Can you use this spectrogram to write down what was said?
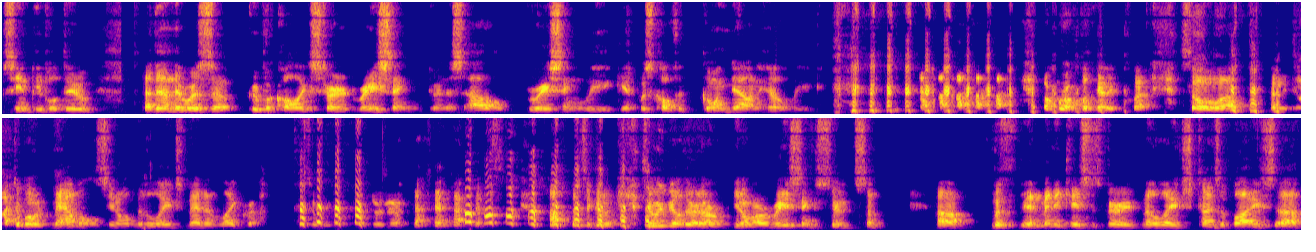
seen people do. And then there was a group of colleagues started racing during this adult racing league. It was called the Going Downhill League. so, uh, and they talked about MAMILs, you know, middle-aged men in lycra. So, That's a good one. So we'd be out there in our, you know, our racing suits and, um, with, in many cases, very middle-aged kinds of bodies. Uh,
